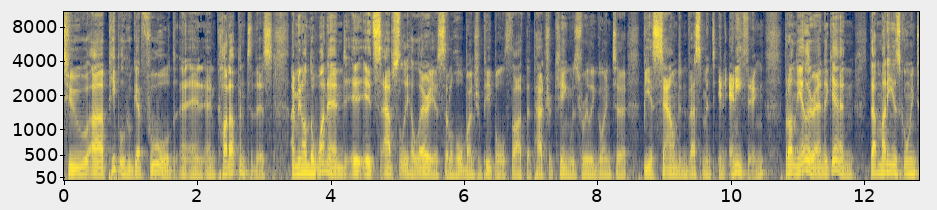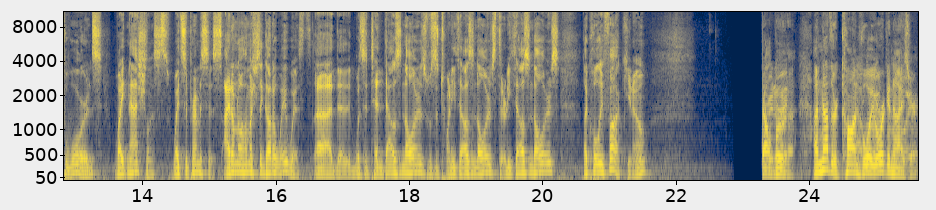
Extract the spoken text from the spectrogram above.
to uh, people who get fooled and, and, caught up into this. I mean, on the one end, it, it's absolutely hilarious that a whole bunch of people thought that Patrick King was really going to be a sound investment in anything. But on the other end, again, that money is going towards white nationalists, white supremacists. I don't know how much they got away with. Uh, was it $10,000? Was it $20,000? $30,000? Like, holy fuck, you know? Alberta, another convoy organizer.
